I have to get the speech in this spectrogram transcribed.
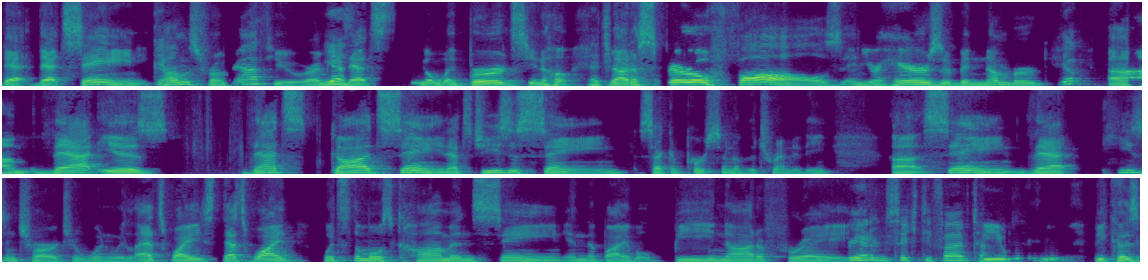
that that saying comes from Matthew. Right? I mean, yes. that's you know, with birds, you know, that's not right. a sparrow falls and your hairs have been numbered. Yep. Um, that is that's God saying. That's Jesus saying, second person of the Trinity, uh, saying that he's in charge of when we that's why he's that's why what's the most common saying in the bible be not afraid 365 times because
